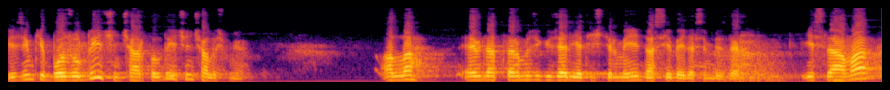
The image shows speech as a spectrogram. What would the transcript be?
bizimki bozulduğu için, çarpıldığı için çalışmıyor. Allah evlatlarımızı güzel yetiştirmeyi nasip eylesin bizlere. İslam'a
